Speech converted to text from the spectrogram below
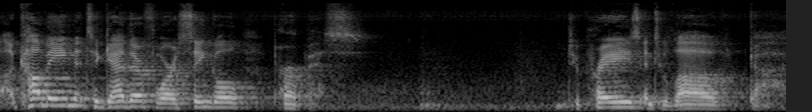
uh, coming together for a single purpose to praise and to love God.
